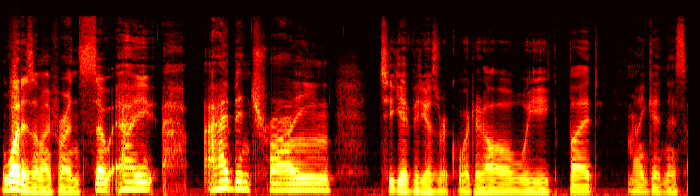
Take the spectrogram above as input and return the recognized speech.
What is up, my friends? So I I've been trying to get videos recorded all week, but my goodness,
